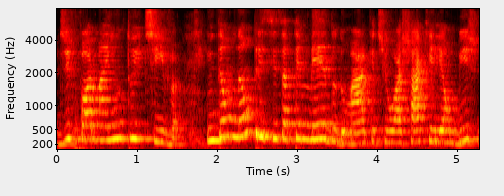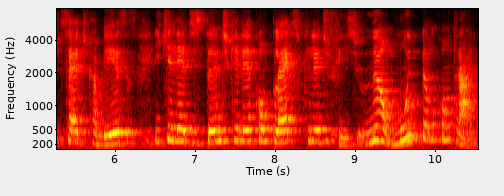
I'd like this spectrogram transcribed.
de forma intuitiva. Então não precisa ter medo do marketing ou achar que ele é um bicho de sete cabeças e que ele é distante, que ele é complexo, que ele é difícil. Não, muito pelo contrário.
